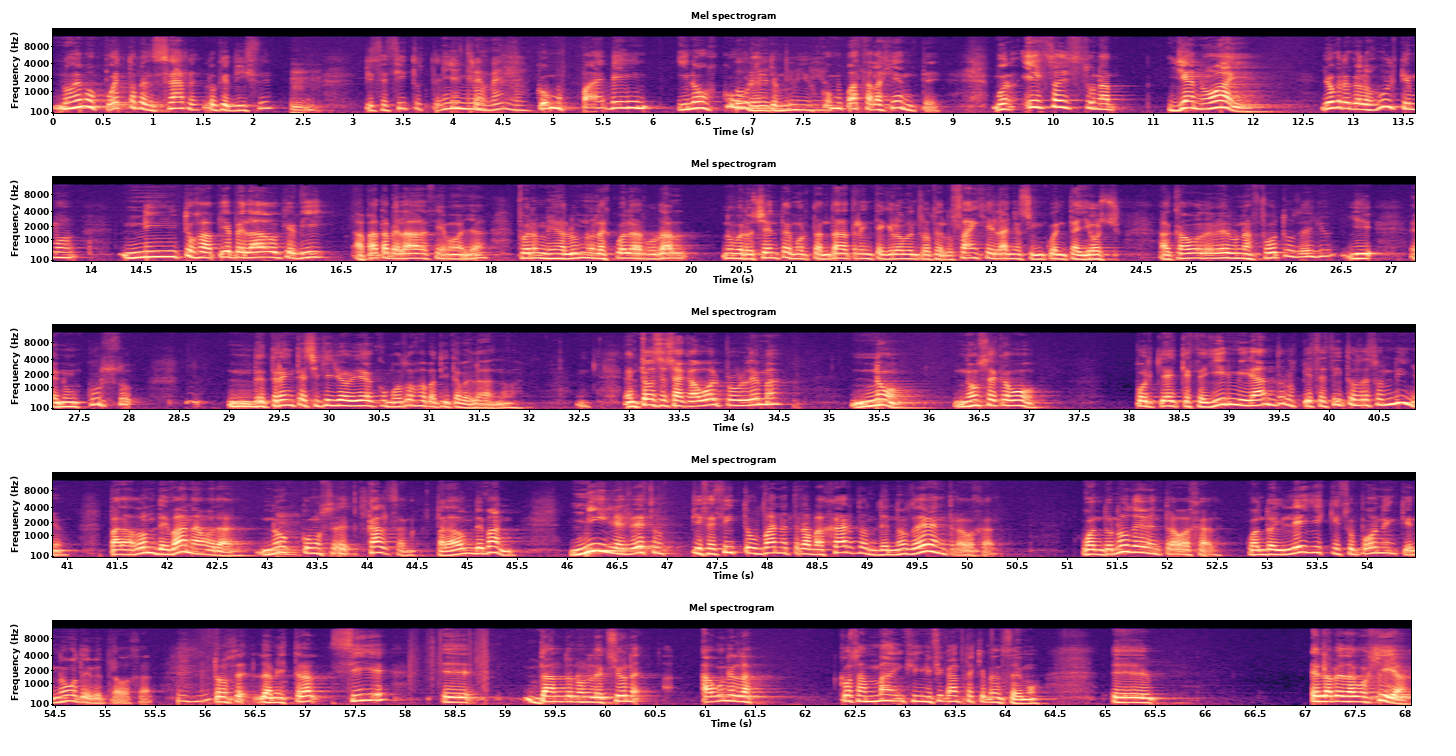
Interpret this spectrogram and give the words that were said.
nos hemos puesto a pensar lo que dice. Piececitos de niños, tremendo. cómo ven y nos cubren, Dios Dios mío, mío. cómo pasa la gente. Bueno, eso es una... ya no hay. Yo creo que los últimos niñitos a pie pelado que vi, a pata pelada decíamos allá, fueron mis alumnos de la escuela rural número 80 de Mortandad, a 30 kilómetros de Los Ángeles, el año 58. Acabo de ver unas fotos de ellos y en un curso de 30 chiquillos había como dos a patita pelada. ¿no? Entonces, ¿se acabó el problema? No, no se acabó porque hay que seguir mirando los piececitos de esos niños. ¿Para dónde van ahora? No cómo se calzan, ¿para dónde van? Miles de esos piececitos van a trabajar donde no deben trabajar, cuando no deben trabajar, cuando hay leyes que suponen que no deben trabajar. Entonces, la Mistral sigue eh, dándonos lecciones, aún en las cosas más insignificantes que pensemos. Eh, en la pedagogía,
